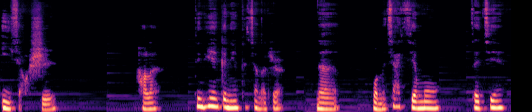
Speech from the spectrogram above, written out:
一小时。好了。今天跟您分享到这儿，那我们下期节目再见。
